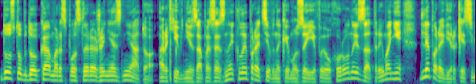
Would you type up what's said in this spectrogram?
Доступ до камер спостереження знято. Архівні записи зникли. Працівники музеїв і охорони затримані для перевірки свідчень.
